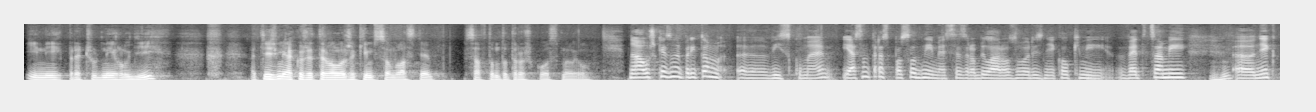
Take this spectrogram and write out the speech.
iných, pre čudných ľudí. A tiež mi akože trvalo, že kým som vlastne sa v tomto trošku osmelil. No a už keď sme pri tom e, výskume, ja som teraz posledný mesiac robila rozhovory s niekoľkými vedcami. Uh-huh. E, niek-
